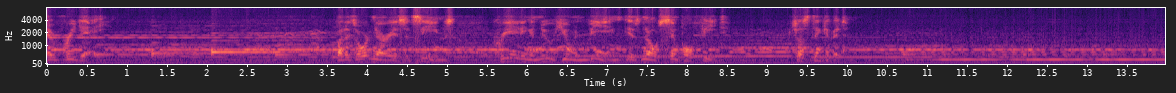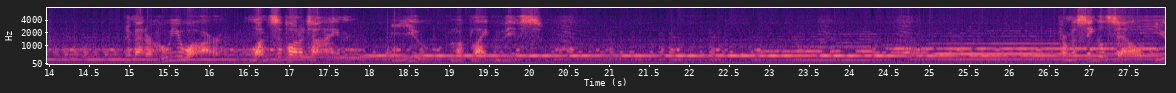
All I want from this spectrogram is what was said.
every day. But as ordinary as it seems, creating a new human being is no simple feat. Just think of it. No matter who you are, once upon a time, you looked like this. From a single cell, you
